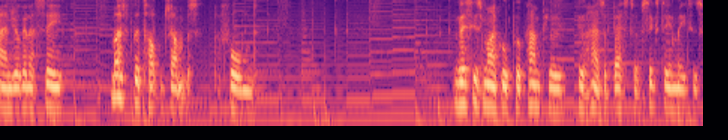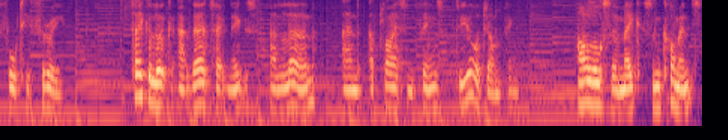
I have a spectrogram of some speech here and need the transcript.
and you're going to see most of the top jumps performed. This is Michael Puplampu who has a best of 16 metres 43. Take a look at their techniques and learn and apply some things to your jumping. I'll also make some comments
